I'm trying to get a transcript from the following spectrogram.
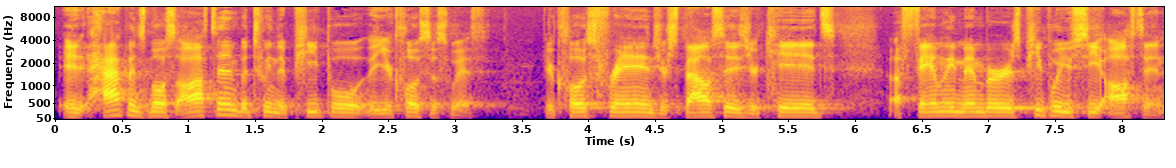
it happens most often between the people that you're closest with your close friends, your spouses, your kids, uh, family members, people you see often,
